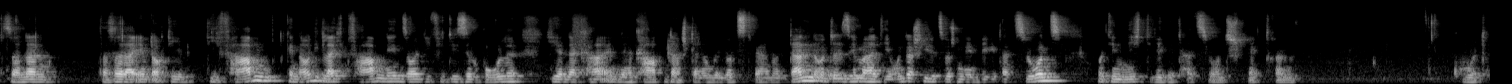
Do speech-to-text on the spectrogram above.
sondern dass er da eben auch die, die Farben, genau die gleichen Farben nehmen soll, die für die Symbole hier in der, in der Kartendarstellung genutzt werden. Und dann und sehen wir halt die Unterschiede zwischen den Vegetations- und den Nicht-Vegetationsspektren. Gut.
